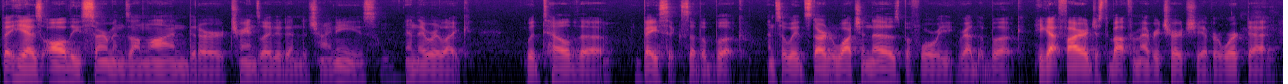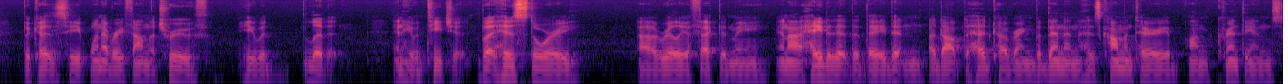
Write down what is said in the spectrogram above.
but he has all these sermons online that are translated into Chinese. And they were like, would tell the basics of a book. And so we'd started watching those before we read the book. He got fired just about from every church he ever worked at because he, whenever he found the truth, he would live it and he would teach it. But his story uh, really affected me, and I hated it that they didn't adopt a head covering. But then in his commentary on Corinthians,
